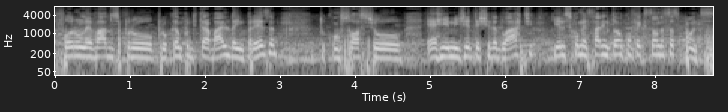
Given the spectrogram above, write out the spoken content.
foram levados para o campo de trabalho da empresa do consórcio RMG Teixeira Duarte e eles começaram então a confecção dessas pontes.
